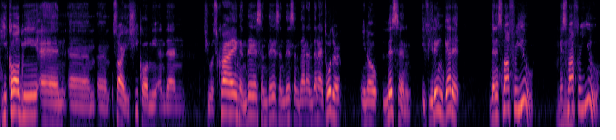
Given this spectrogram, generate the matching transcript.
he called me and um, um, sorry, she called me, and then she was crying and this and this and this and that, and then I told her, you know, listen, if you didn't get it, then it's not for you. it's Mhm. not for you.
